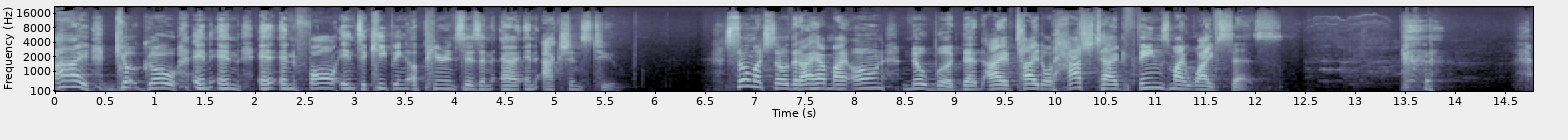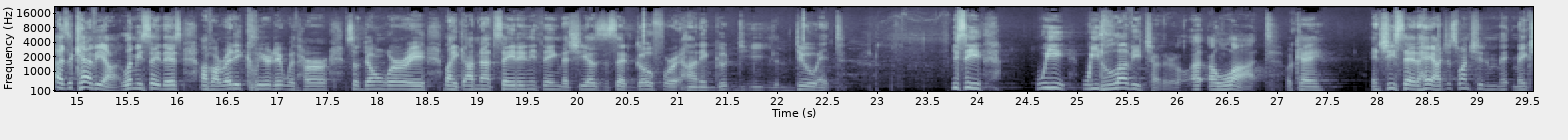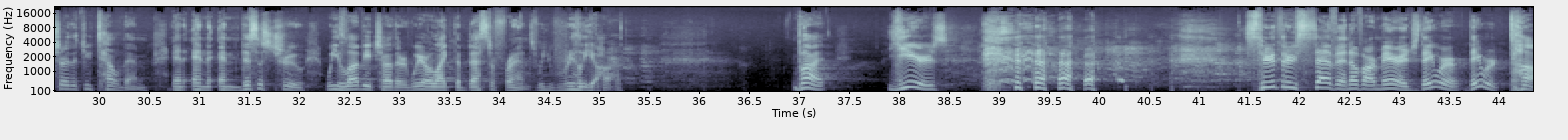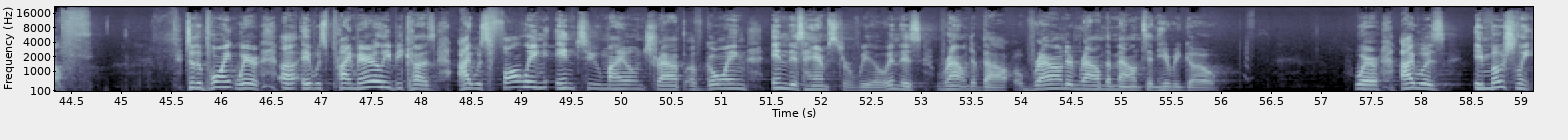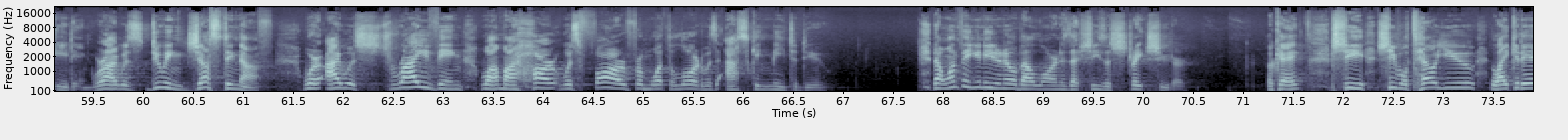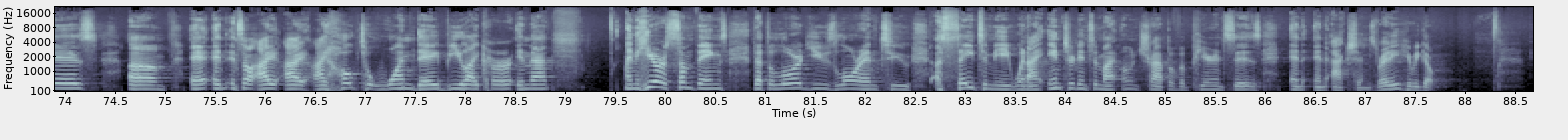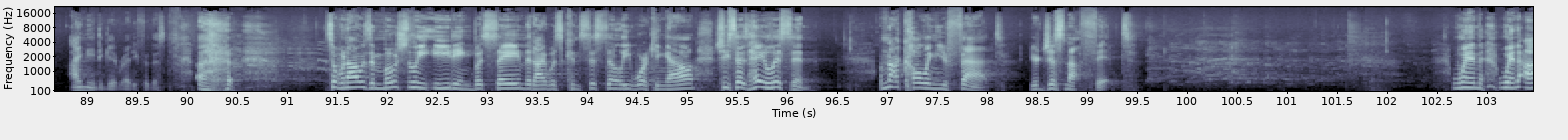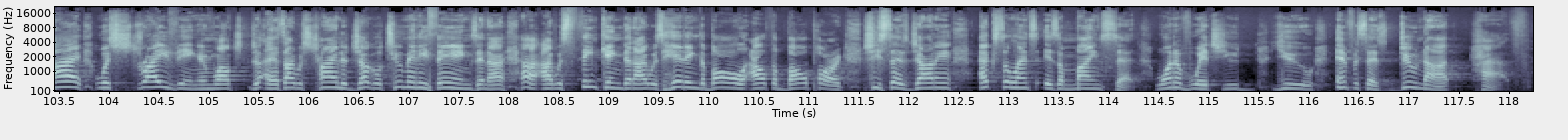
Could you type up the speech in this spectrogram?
I go, go and, and, and fall into keeping appearances and, uh, and actions too. So much so that I have my own notebook that I have titled hashtag things my wife says. As a caveat, let me say this. I've already cleared it with her, so don't worry. Like, I'm not saying anything that she hasn't said, go for it, honey. Good, do it. You see, we, we love each other a, a lot, okay? And she said, Hey, I just want you to make sure that you tell them. And, and, and this is true. We love each other. We are like the best of friends. We really are. But years, two through seven of our marriage, they were, they were tough to the point where uh, it was primarily because I was falling into my own trap of going in this hamster wheel, in this roundabout, round and round the mountain. Here we go. Where I was emotionally eating, where I was doing just enough, where I was striving while my heart was far from what the Lord was asking me to do. Now, one thing you need to know about Lauren is that she's a straight shooter okay? She, she will tell you like it is. Um, and, and, and, so I, I, I hope to one day be like her in that. And here are some things that the Lord used Lauren to uh, say to me when I entered into my own trap of appearances and, and actions. Ready? Here we go. I need to get ready for this. Uh, so, when I was emotionally eating but saying that I was consistently working out, she says, Hey, listen, I'm not calling you fat, you're just not fit. When, when I was striving and while, as I was trying to juggle too many things and I, I was thinking that I was hitting the ball out the ballpark, she says, Johnny, excellence is a mindset, one of which you, you emphasize do not have.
